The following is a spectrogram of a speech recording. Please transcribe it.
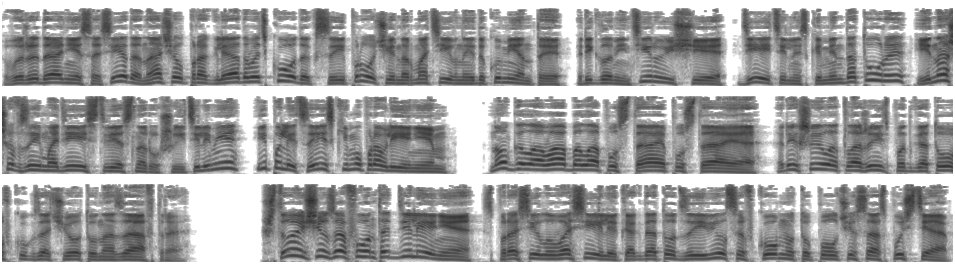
В ожидании соседа начал проглядывать кодексы и прочие нормативные документы, регламентирующие деятельность комендатуры и наше взаимодействие с нарушителями и полицейским управлением. Но голова была пустая-пустая. Решил отложить подготовку к зачету на завтра. «Что еще за фонд отделения?» – спросил у Василия, когда тот заявился в комнату полчаса спустя.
